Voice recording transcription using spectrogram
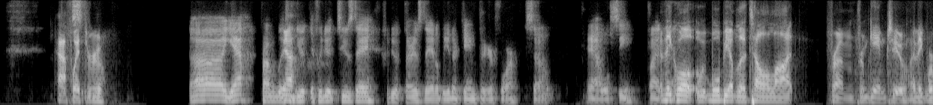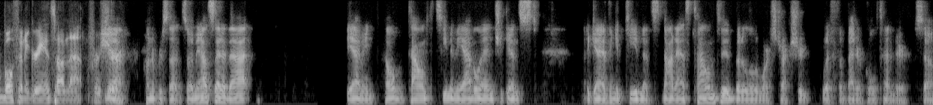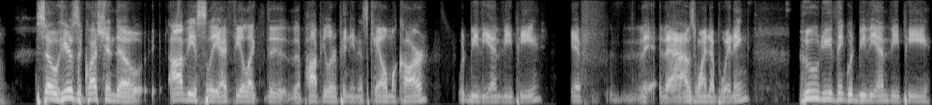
Halfway through. uh, yeah, probably. Yeah. If we do it, if we do it Tuesday, if we do it Thursday, it'll be either game three or four. So, yeah, we'll see. But I think we'll we'll be able to tell a lot from from game two. I think we're both in agreement on that for sure. yeah, hundred percent. So, I mean, outside of that, yeah, I mean, hell, talented team in the Avalanche against, again, I think a team that's not as talented but a little more structured with a better goaltender. So, So here's the question though. Obviously, I feel like the the popular opinion is Cale Makar would be the MVP if the the Avs wind up winning. Who do you think would be the MVP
